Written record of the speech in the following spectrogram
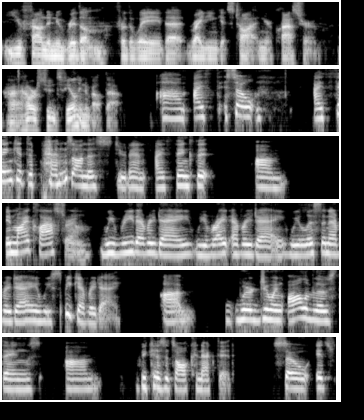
you found a new rhythm for the way that writing gets taught in your classroom. How, are students feeling about that? Um, I th- so I think it depends on the student. I think that um, in my classroom, we read every day, we write every day, we listen every day, we speak every day. Um, we're doing all of those things um, because it's all connected. So it's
